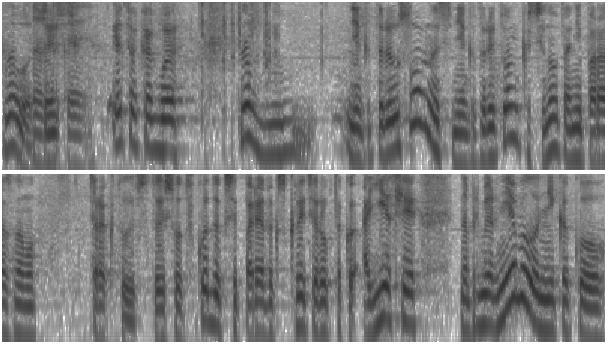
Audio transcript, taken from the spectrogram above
Ну вот, Тоже то есть такая- это как бы ну, некоторые условности, некоторые тонкости, ну вот они по-разному трактуются. То есть вот в кодексе порядок скрытия рук такой. А если, например, не было никакого,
